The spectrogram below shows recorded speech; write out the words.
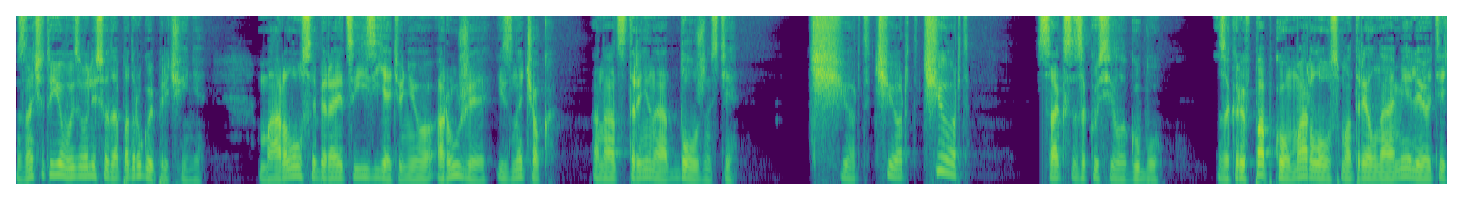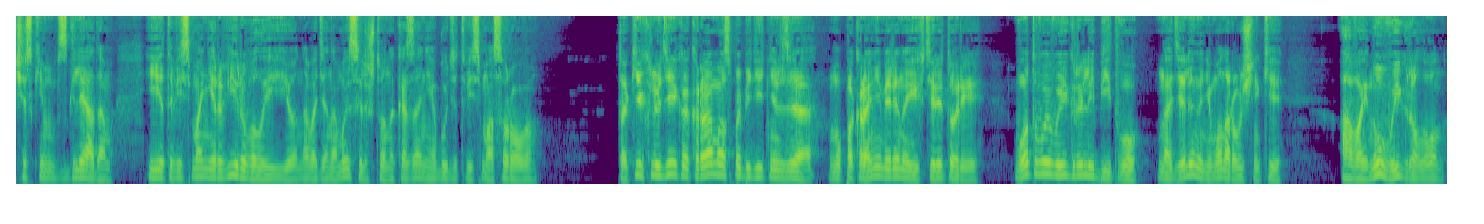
Значит, ее вызвали сюда по другой причине. Марлоу собирается изъять у нее оружие и значок. Она отстранена от должности. Черт, черт, черт! Сакс закусила губу. Закрыв папку, Марлоу смотрел на Амелию отеческим взглядом, и это весьма нервировало ее, наводя на мысль, что наказание будет весьма суровым. «Таких людей, как Рамос, победить нельзя, ну, по крайней мере, на их территории. Вот вы выиграли битву, надели на него наручники. А войну выиграл он.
